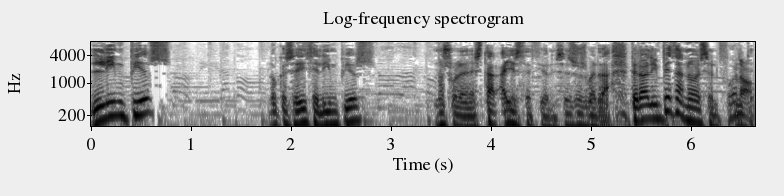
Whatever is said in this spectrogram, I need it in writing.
limpios, lo que se dice limpios, no suelen estar. Hay excepciones, eso es verdad. Pero la limpieza no es el fuerte.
